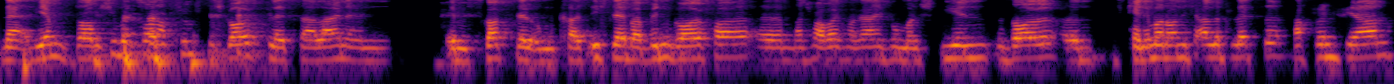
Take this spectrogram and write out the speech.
na, wir haben, glaube ich, über 250 Golfplätze alleine in, im Scottsdale-Umkreis. Ich selber bin Golfer. Äh, manchmal weiß man gar nicht, wo man spielen soll. Äh, ich kenne immer noch nicht alle Plätze nach fünf Jahren.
